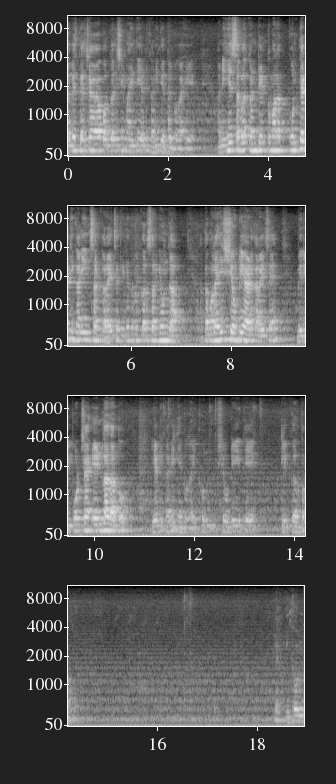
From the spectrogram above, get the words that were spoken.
लगेच त्याच्याबद्दलची माहिती या ठिकाणी देतोय बघा हे. आणि हे सगळं कंटेंट तुम्हाला कोणत्या ठिकाणी इन्सर्ट करायचं तिथे तुम्ही कर्सर घेऊन जा. आता मला हे शेवटी ॲड करायचं आहे मी रिपोर्टच्या एंडला जातो. या ठिकाणी हे बघा इथून शेवटी इथे क्लिक करतो. इथून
